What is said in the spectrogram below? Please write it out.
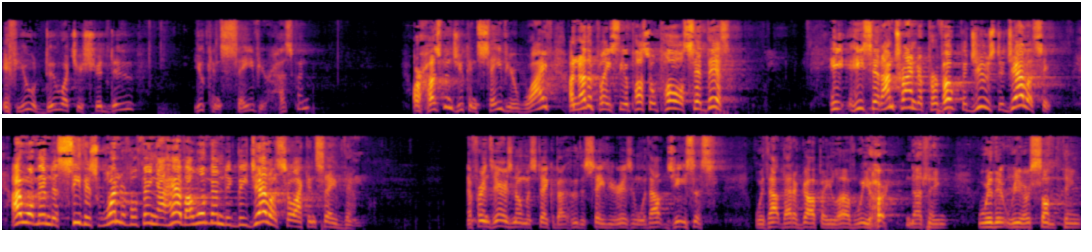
If you will do what you should do, you can save your husband. Or husbands, you can save your wife. Another place, the apostle Paul said this. He, he said, I'm trying to provoke the Jews to jealousy. I want them to see this wonderful thing I have. I want them to be jealous so I can save them. Now, friends, there is no mistake about who the Savior is. And without Jesus, without that agape love, we are nothing. With it, we are something.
